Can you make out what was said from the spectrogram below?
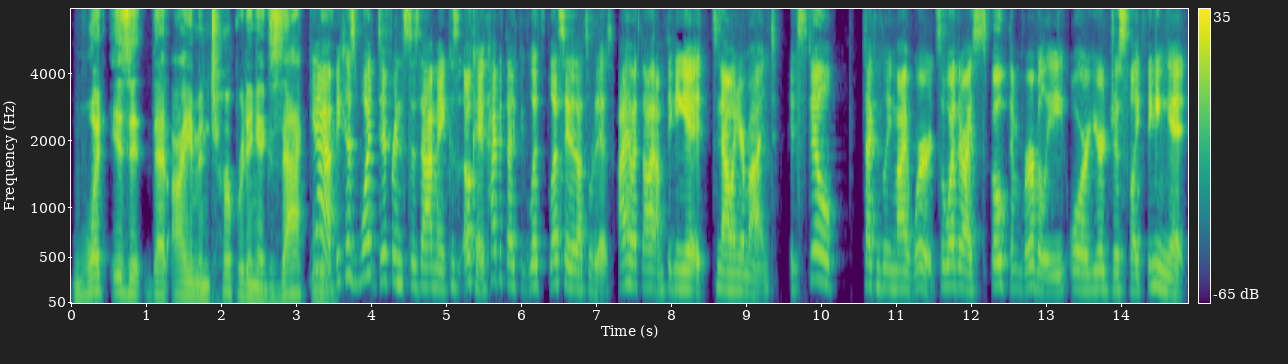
what is it that I am interpreting exactly? yeah, because what difference does that make? Because okay, hypothetically, let's let's say that that's what it is. I have a thought. I'm thinking it. It's now in your mind. It's still technically my words. So whether I spoke them verbally or you're just like thinking it,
